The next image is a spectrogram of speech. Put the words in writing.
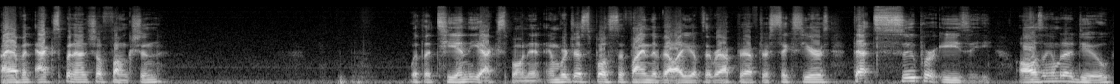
I have an exponential function with a t in the exponent, and we're just supposed to find the value of the raptor after six years. That's super easy. All I'm going to do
